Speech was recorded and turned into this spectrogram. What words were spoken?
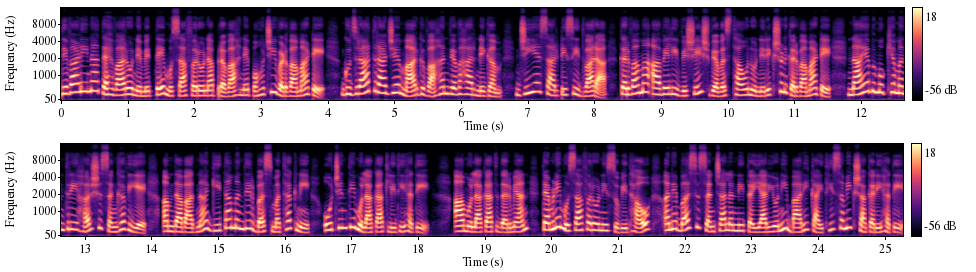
દિવાળીના તહેવારો નિમિત્તે મુસાફરોના પ્રવાહને પહોંચી વળવા માટે ગુજરાત રાજ્ય માર્ગ વાહન વ્યવહાર નિગમ જીએસઆરટીસી દ્વારા કરવામાં આવેલી વિશેષ વ્યવસ્થાઓનું નિરીક્ષણ કરવા માટે નાયબ મુખ્યમંત્રી હર્ષ સંઘવીએ અમદાવાદના ગીતા મંદિર બસ મથકની ઓચિંતી મુલાકાત લીધી હતી. આ મુલાકાત દરમિયાન તેમણે મુસાફરોની સુવિધાઓ અને બસ સંચાલનની તૈયારીઓની બારીકાઈથી સમીક્ષા કરી હતી.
